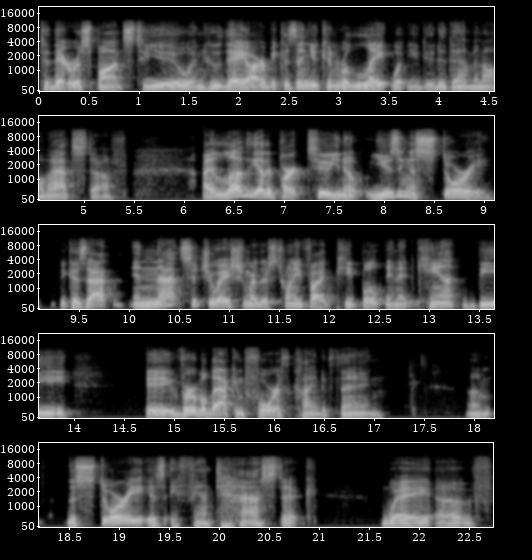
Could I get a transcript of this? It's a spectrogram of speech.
to their response to you and who they are, because then you can relate what you do to them and all that stuff. I love the other part too. You know, using a story because that in that situation where there's 25 people and it can't be a verbal back and forth kind of thing. Um, the story is a fantastic way of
